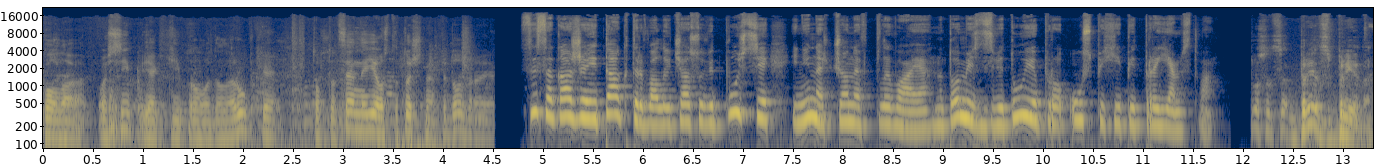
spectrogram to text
кола осіб, які проводили рубки. Тобто це не є остаточною підозрою. Сиса каже, і так тривалий час у відпустці і ні на що не впливає. Натомість звітує про успіхи підприємства. Просто це бред з бреда.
